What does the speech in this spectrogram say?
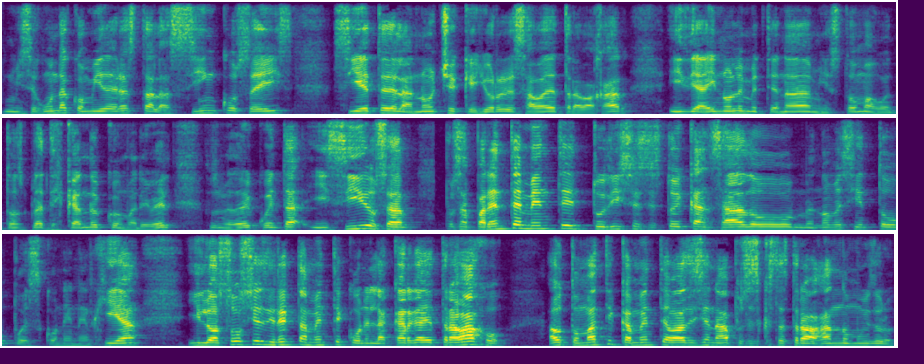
mi, segunda comida era hasta las 5, 6, 7 de la noche que yo regresaba de trabajar y de ahí no le metía nada a mi estómago. Entonces platicando con Maribel, pues me doy cuenta y sí, o sea, pues aparentemente tú dices estoy cansado, no me siento pues con energía y lo asocias directamente con la carga de trabajo automáticamente vas diciendo, ah, pues es que estás trabajando muy duro.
